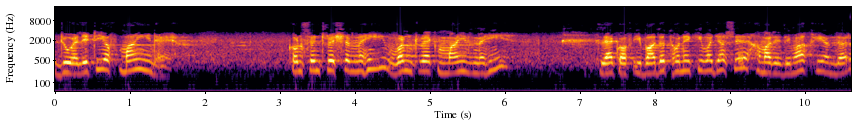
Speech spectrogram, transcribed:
ڈویلٹی آف مائنڈ ہے۔ کنسنٹریشن نہیں ون ٹریک مائنڈ نہیں۔ لیک آف عبادت ہونے کی وجہ سے ہمارے دماغ کے اندر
